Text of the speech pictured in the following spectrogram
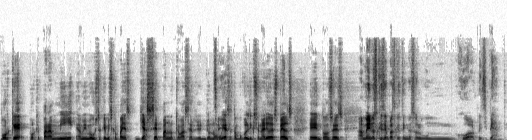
¿Por qué? Porque para mí, a mí me gusta que mis campañas ya sepan lo que va a hacer. Yo, yo no Sí. voy a hacer tampoco el diccionario de spells. eh, entonces, A menos que sepas que tengas algún jugador principiante.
